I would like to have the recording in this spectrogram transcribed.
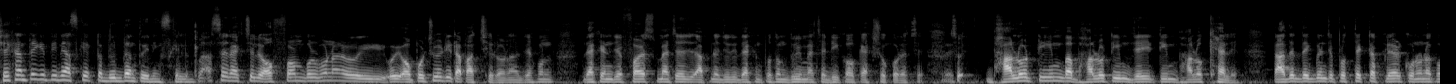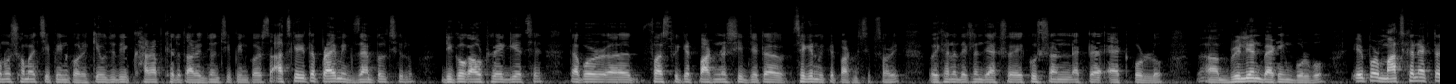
সেখান থেকে তিনি আজকে একটা দুর্দান্ত ইনিংস খেলেন। ক্লাসের অ্যাকচুয়ালি অফ ফর্ম বলব না ওই ওই অপরচুনিটিটা পাচ্ছিল না। যখন দেখেন যে ফার্স্ট ম্যাচে আপনি যদি দেখেন প্রথম দুই ম্যাচে ডিকক একশো করেছে। সো ভালো টিম বা ভালো টিম যেই টিম ভালো খেলে তাদের দেখবেন যে প্রত্যেকটা প্লেয়ার কোনো না কোনো সময় চিপ ইন করে। কেউ যদি খারাপ খেলে তো আরেকজন চিপ ইন করে। আজকে এটা প্রাইম এক্সাম্পল ছিল। ডিকক আউট হয়ে গিয়েছে। তারপর ফার্স্ট উইকেট পার্টনারশিপ যেটা সেকেন্ড উইকেট পার্টনারশিপ সরি ওইখানে দেখলেন যে একশো একুশ রান একটা অ্যাড করল। ব্রিলিয়ান্ট ব্যাটিং বলব। এরপর মাঝখানে একটা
